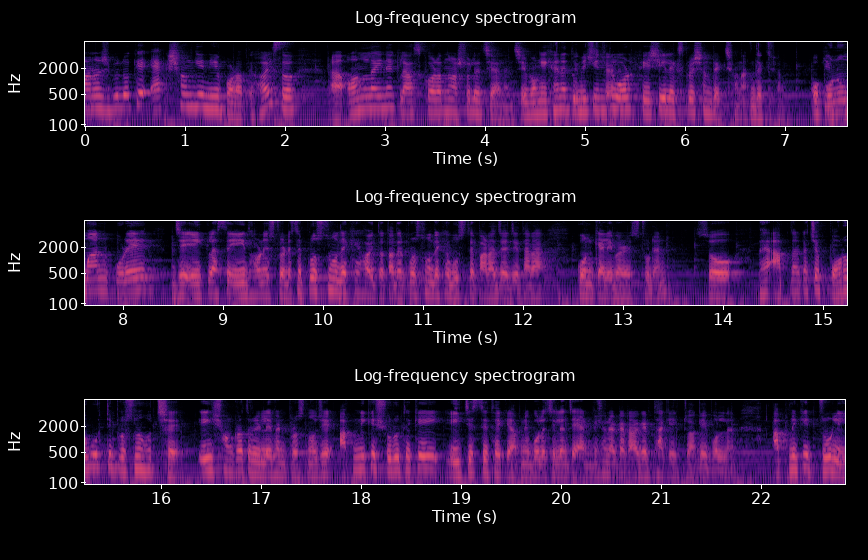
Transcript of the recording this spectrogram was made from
মানুষগুলোকে একসঙ্গে নিয়ে পড়াতে হয়। সো অনলাইনে ক্লাস করানো আসলে চ্যালেঞ্জ এবং এখানে তুমি কিন্তু ওর ফেসিয়াল এক্সপ্রেশন দেখছ না। দেখছেন ওকে অনুমান করে যে এই ক্লাসে এই ধরনের স্টুডেন্ট আছে প্রশ্ন দেখে হয়তো তাদের প্রশ্ন দেখে বুঝতে পারা যায় যে তারা কোন ক্যালিবারের স্টুডেন্ট সো ভাই আপনার কাছে পরবর্তী প্রশ্ন হচ্ছে এই সংক্রান্ত রিলেভেন্ট প্রশ্ন যে আপনি কি শুরু থেকেই এইচএসসি থেকে আপনি বলেছিলেন যে অ্যাডমিশন একটা টার্গেট থাকে একটু আগেই বললেন। আপনি কি ট্রুলি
